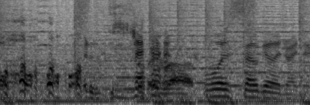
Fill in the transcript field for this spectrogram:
Oh, it is destroyed That Rob. was so good right there.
